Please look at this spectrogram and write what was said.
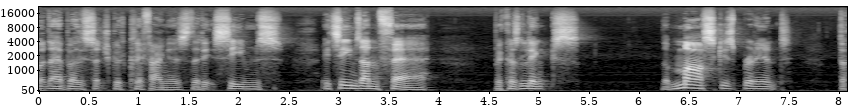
But they're both such good cliffhangers that it seems it seems unfair because Linx, the mask is brilliant, the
